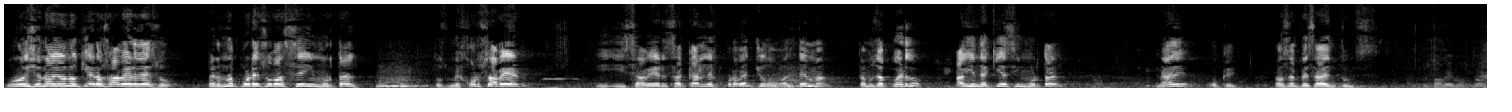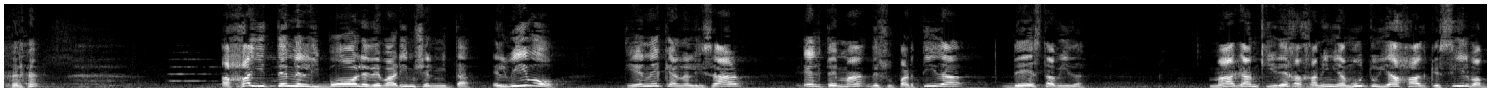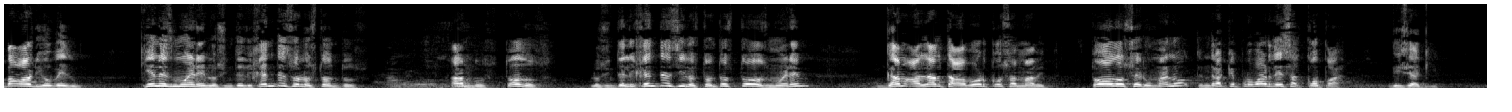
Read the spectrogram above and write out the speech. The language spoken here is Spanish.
Uno dice, no, yo no quiero saber de eso, pero no por eso va a ser inmortal. Entonces, mejor saber y, y saber sacarle provecho al tema. ¿Estamos de acuerdo? ¿Alguien de aquí es inmortal? ¿Nadie? Ok, vamos a empezar entonces. De Barim Shelmita. El vivo tiene que analizar el tema de su partida de esta vida. ¿Quiénes mueren? ¿Los inteligentes o los tontos? Ambos, todos. Los inteligentes y los tontos todos mueren. Gam Alab Cosa Mavet. Todo ser humano tendrá que probar de esa copa, dice aquí.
